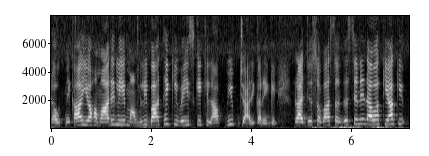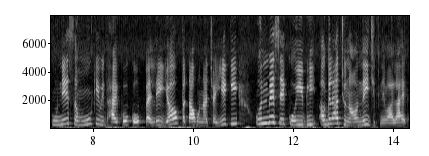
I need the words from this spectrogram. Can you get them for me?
राउत ने कहा, यह हमारे लिए मामूली बात है कि वे इसके खिलाफ व्हिप जारी करेंगे। राज्यसभा सदस्य ने दावा किया कि उन्हें समूह के विधायकों को पहले यह पता होना चाहिए कि उनमें से कोई भी अगला चुनाव नहीं जीतने वाला है।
